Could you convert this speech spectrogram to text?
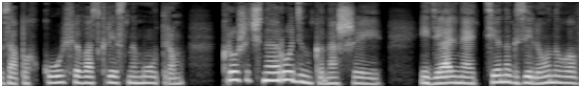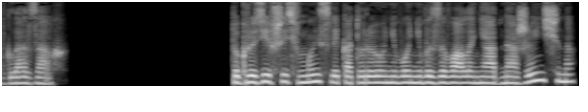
запах кофе воскресным утром, крошечная родинка на шее, идеальный оттенок зеленого в глазах. Погрузившись в мысли, которые у него не вызывала ни одна женщина,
